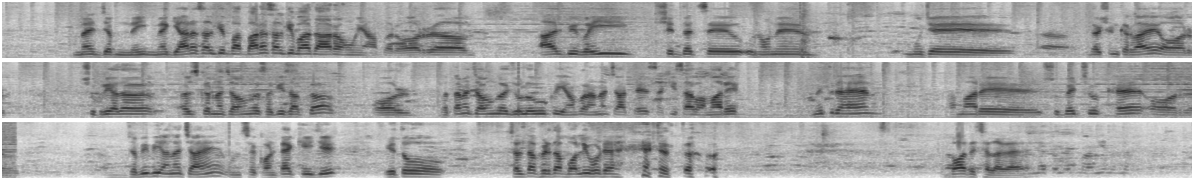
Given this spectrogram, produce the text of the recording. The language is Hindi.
मैं जब नहीं, मैं 11 साल के बाद 12 साल के बाद आ रहा हूँ यहाँ पर और आज भी वही शिद्दत से उन्होंने मुझे दर्शन करवाए और शुक्रिया अदा अर्ज़ करना चाहूँगा सकी साहब का। और बताना चाहूँगा जो लोगों को यहाँ पर आना चाहते हैं सखी साहब हमारे मित्र हैं हमारे शुभेच्छुक है और जब भी आना चाहें उनसे कांटेक्ट कीजिए। ये तो चलता फिरता बॉलीवुड है तो बहुत अच्छा लगा है।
